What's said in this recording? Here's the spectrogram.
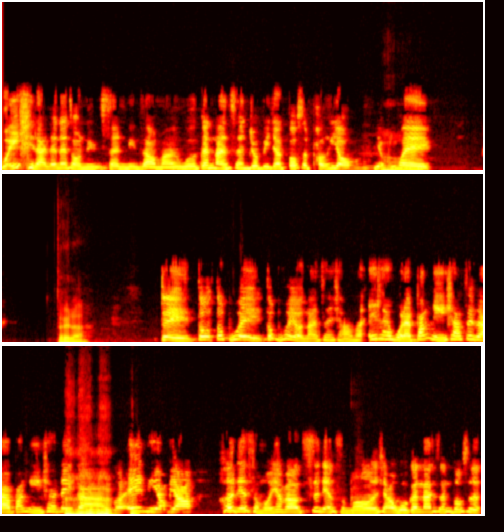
围起来的那种女生，你知道吗？我跟男生就比较都是朋友，也不会、对了，对，都都不会都不会有男生想要说，哎，来我来帮你一下这个啊，帮你一下那个啊，说哎你要不要喝点什么？要不要吃点什么？像我跟男生都是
